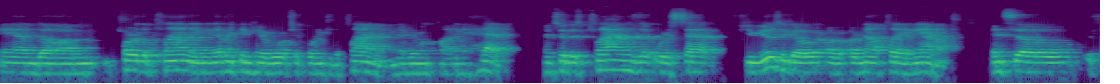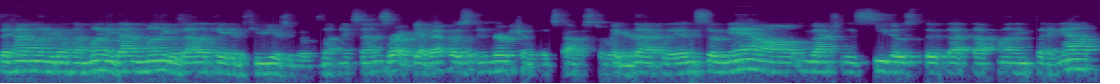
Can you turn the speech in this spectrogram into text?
And um, part of the planning and everything here works according to the planning, and everyone's planning ahead. And so there's plans that were set a few years ago are, are now playing out. And so if they have money, or don't have money, that money was allocated a few years ago. Does that make sense? Right. Yeah, that was inertia that's got us to Exactly. And so now you actually see those that that planning playing out.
